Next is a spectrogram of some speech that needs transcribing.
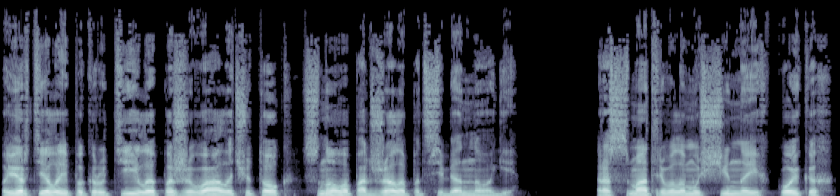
повертела и покрутила, пожевала чуток, снова поджала под себя ноги. Рассматривала мужчин на их койках,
